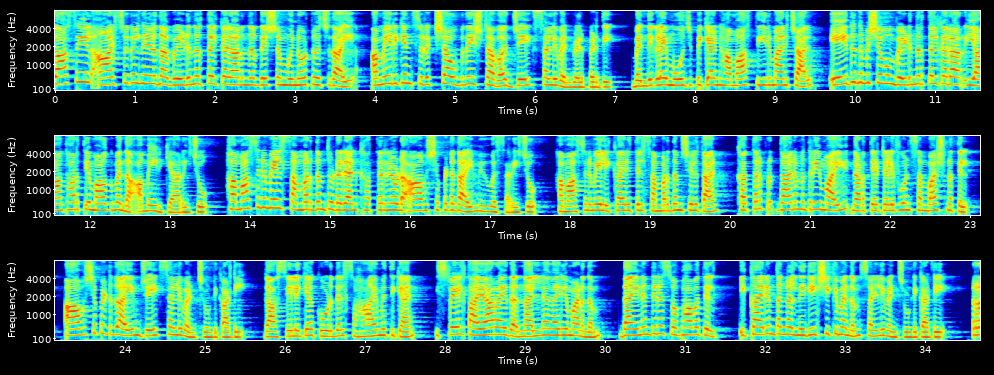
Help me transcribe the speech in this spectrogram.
ഗാസയിൽ ആഴ്ചകൾ നീളുന്ന വെടിനിർത്തൽ കരാർ നിർദ്ദേശം മുന്നോട്ട് വെച്ചതായി അമേരിക്കൻ സുരക്ഷാ ഉപദേഷ്ടാവ് ജെയ്ക് സളിവൻ വെളിപ്പെടുത്തി. ബന്ദികളെ മോചിപ്പിക്കാൻ ഹമാസ് തീരുമാനിച്ചാൽ ഏത് നിമിഷവും വെടിനിർത്തൽ കരാർ യാഥാർത്ഥ്യമാകുമെന്ന് അമേരിക്ക അറിയിച്ചു. ഹമാസിന് മേൽ സമ്മർദ്ദം തുടരാൻ ഖത്തറിനോട് ആവശ്യപ്പെട്ടതായും യു എസ് അറിയിച്ചു. ഹമാസിന് മേൽ ഇക്കാര്യത്തിൽ സമ്മർദ്ദം ചെലുത്താൻ ഖത്തർ പ്രധാനമന്ത്രിയുമായി നടത്തിയ ടെലിഫോൺ സംഭാഷണത്തിൽ ആവശ്യപ്പെട്ടതായും ജെയ്ക് സള്ളിവൺ ചൂണ്ടിക്കാട്ടി. ഗാസയിലേക്ക് കൂടുതൽ സഹായമെത്തിക്കാൻ ഇസ്രയേൽ തയ്യാറായത് നല്ല കാര്യമാണെന്നും ദൈനംദിന സ്വഭാവത്തിൽ ഇക്കാര്യം തങ്ങൾ നിരീക്ഷിക്കുമെന്നും സള്ളിവൻ ചൂണ്ടിക്കാട്ടി.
